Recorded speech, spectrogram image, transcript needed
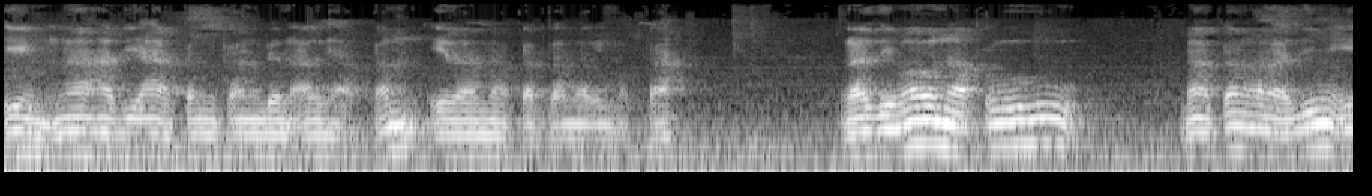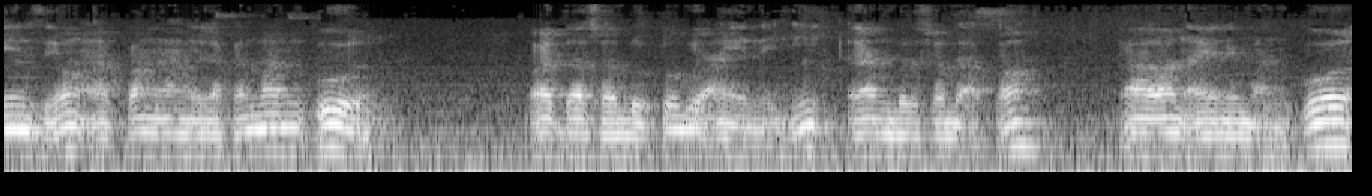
ing ngahadiahaken kang den alihaken ila makata mari Mekah. Lazimau naqluhu maka ngalazim ing si wong apa ngahilakan mankul. Wa tasadduqu bi ainihi lan bersedekah kalon aini mangkul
